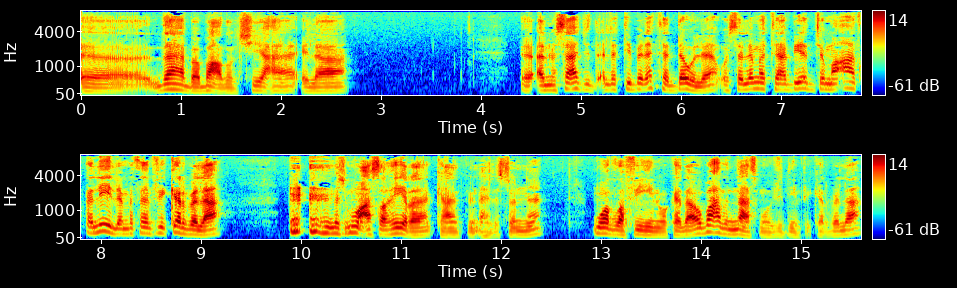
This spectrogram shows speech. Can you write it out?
آه، ذهب بعض الشيعة إلى آه، المساجد التي بنتها الدولة وسلمتها بيد جماعات قليلة مثلا في كربلاء. مجموعة صغيرة كانت من أهل السنة موظفين وكذا وبعض الناس موجودين في كربلاء.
